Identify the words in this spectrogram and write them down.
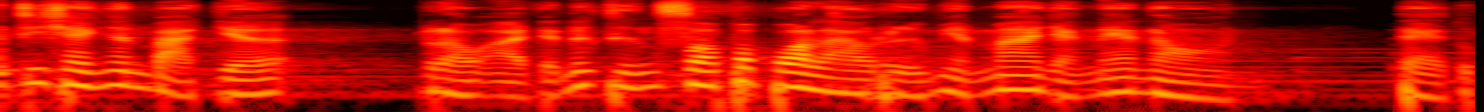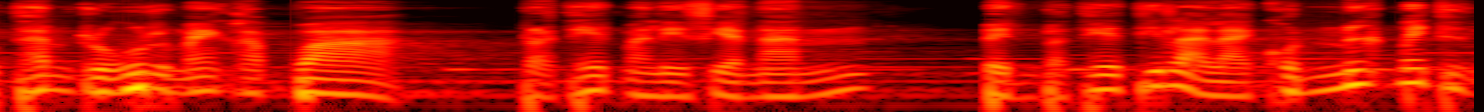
ศที่ใช้เงินบาทเยอะ เราอาจจะนึกถึงซปปลาวหรือเมียนมาอย่างแน่นอน แต่ทุกท่านรู้หรือไม่ครับว่า ประเทศมาเลเซียนั้น เป็นประเทศที่หลายๆ คนนึกไม่ถึง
